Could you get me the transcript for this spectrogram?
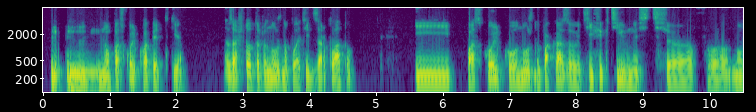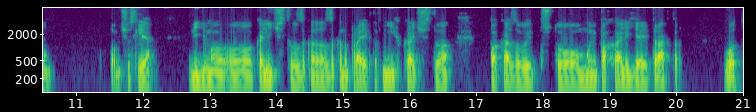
ну, поскольку, опять-таки, за что-то же нужно платить зарплату, и поскольку нужно показывать эффективность, э, в, ну, в том числе, видимо, э, количество законопроектов, не их качество, показывает, что мы пахали я и трактор. Вот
